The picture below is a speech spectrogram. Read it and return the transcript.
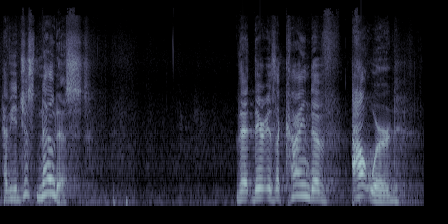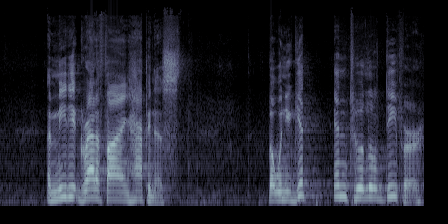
have you just noticed that there is a kind of outward, immediate gratifying happiness but when you get into a little deeper,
